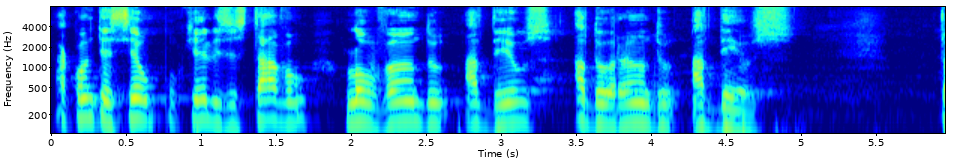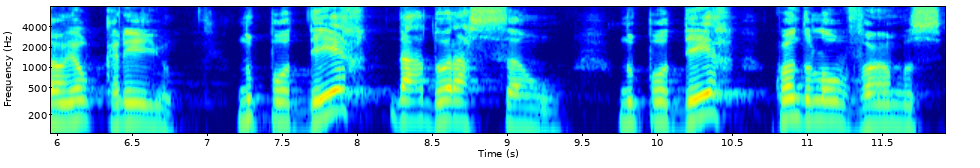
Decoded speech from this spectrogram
Aconteceu porque eles estavam louvando a Deus, adorando a Deus. Então eu creio no poder da adoração, no poder quando louvamos,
